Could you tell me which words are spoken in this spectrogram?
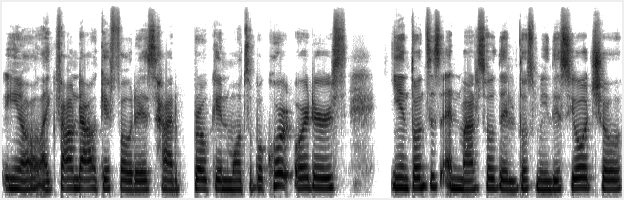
you know, like found out que Fotis had broken multiple court orders. Y entonces, en marzo del 2018,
